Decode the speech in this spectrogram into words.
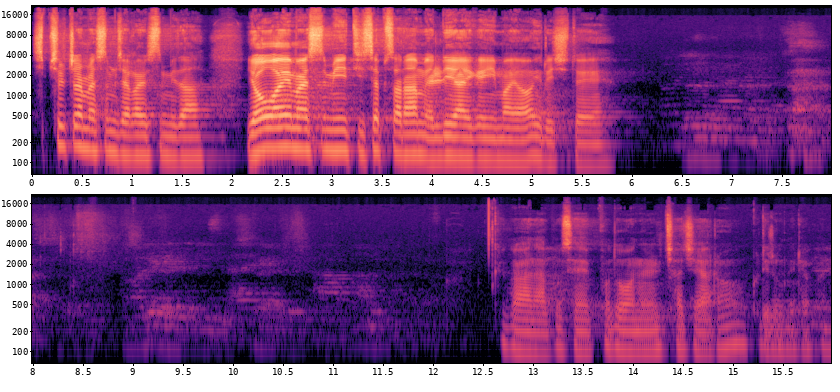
17절 말씀 제가 읽습니다. 여호와의 말씀이 디셉 사람 엘리야에게 임하여 이르시되 그가 나봇의 포도원을 차지하러 그리로 내려가니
